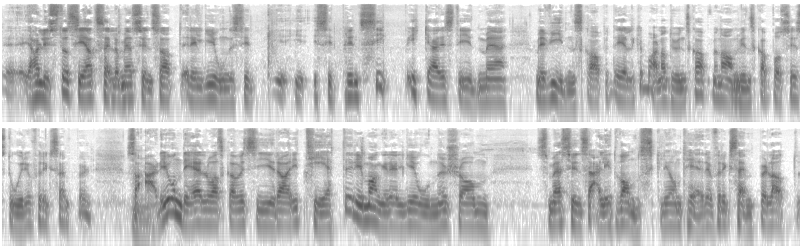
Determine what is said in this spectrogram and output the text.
Eh, jeg har lyst til å si at selv om jeg syns at religion i sitt, i, i sitt, prinsipp ikke er i strid med, med vitenskap, det gjelder ikke bare naturvitenskap, men annen vitenskap, også historie f.eks., så er det jo en del hva skal vi si, rariteter i mange religioner som som jeg syns er litt vanskelig å håndtere. F.eks. At,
